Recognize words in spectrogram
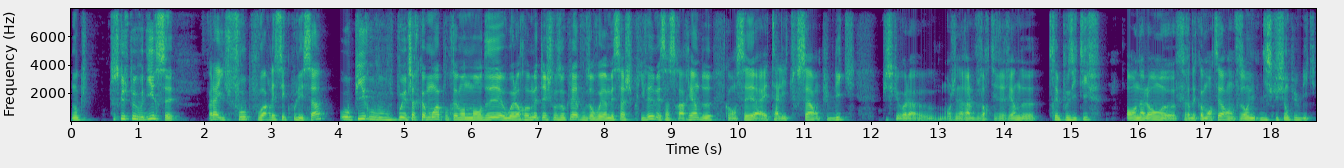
Donc tout ce que je peux vous dire c'est voilà, il faut pouvoir laisser couler ça. Au pire, vous, pouvez faire comme moi pour vraiment demander, ou alors remettre les choses au clair, vous envoyer un message privé, mais ça sera rien de commencer à étaler tout ça en public, puisque voilà, en général, vous en retirez rien de très positif en allant euh, faire des commentaires, en faisant une discussion publique.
